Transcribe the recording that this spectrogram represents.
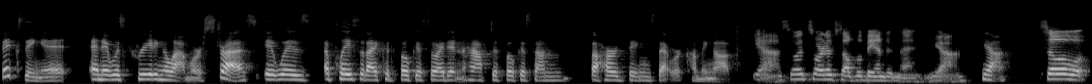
fixing it. And it was creating a lot more stress. It was a place that I could focus so I didn't have to focus on the hard things that were coming up. Yeah. So it's sort of self abandonment. Yeah. Yeah. So,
